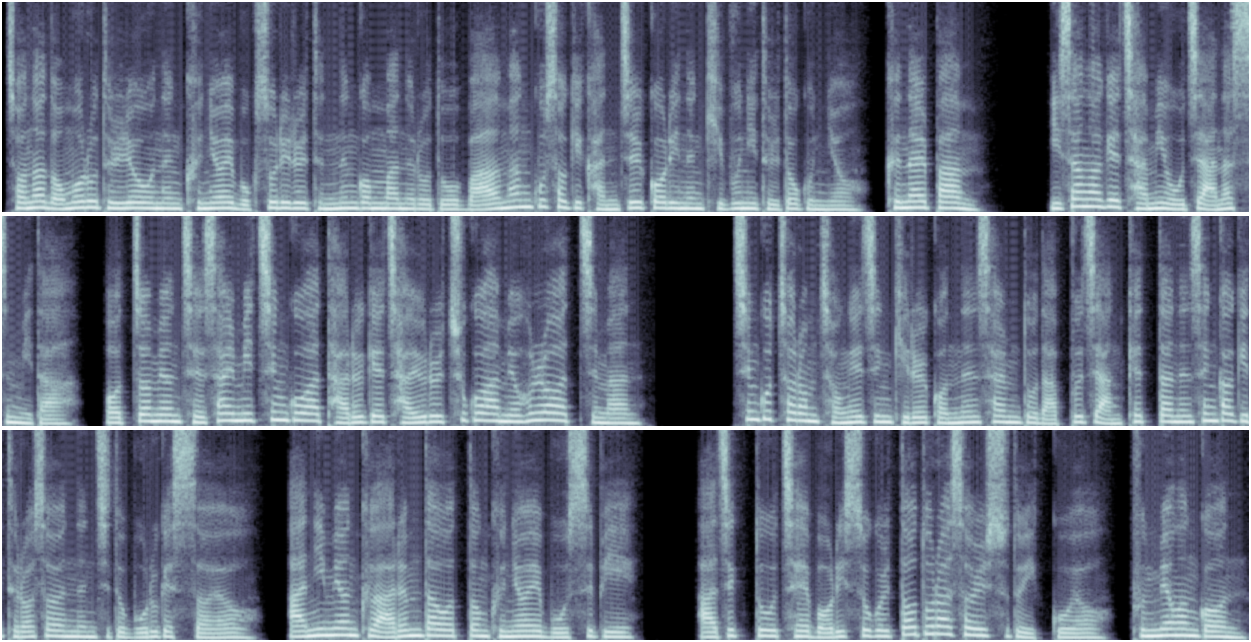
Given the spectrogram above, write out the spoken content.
전화 너머로 들려오는 그녀의 목소리를 듣는 것만으로도 마음 한구석이 간질거리는 기분이 들더군요. 그날 밤, 이상하게 잠이 오지 않았습니다. 어쩌면 제 삶이 친구와 다르게 자유를 추구하며 흘러왔지만, 친구처럼 정해진 길을 걷는 삶도 나쁘지 않겠다는 생각이 들어서였는지도 모르겠어요. 아니면 그 아름다웠던 그녀의 모습이 아직도 제 머릿속을 떠돌아서일 수도 있고요. 분명한 건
